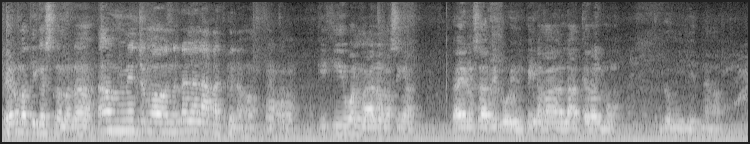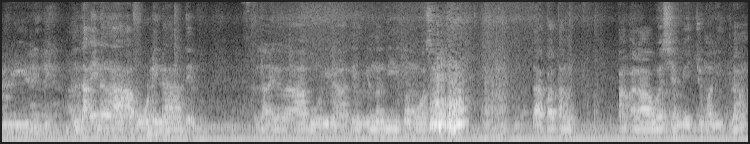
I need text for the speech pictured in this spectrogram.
Pero matigas naman na. Um, medyo mo, nalalakad ko na ho. Oo. Kikiwal nga lang kasi nga. Gaya ng sabi ko, yung pinaka-lateral mo, Gumilid na ho. Burilid eh. Ang laki nga hahabulin natin. Ang laki nga hahabulin natin. Yun nandito mo kasi dapat ang ang allowance niya medyo maliit lang.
